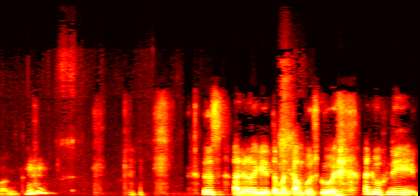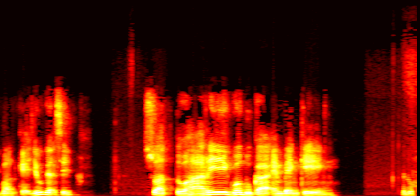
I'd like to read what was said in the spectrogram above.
bangga Terus ada lagi teman kampus gue. Aduh nih bangke juga sih. Suatu hari gue buka m-banking. aduh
